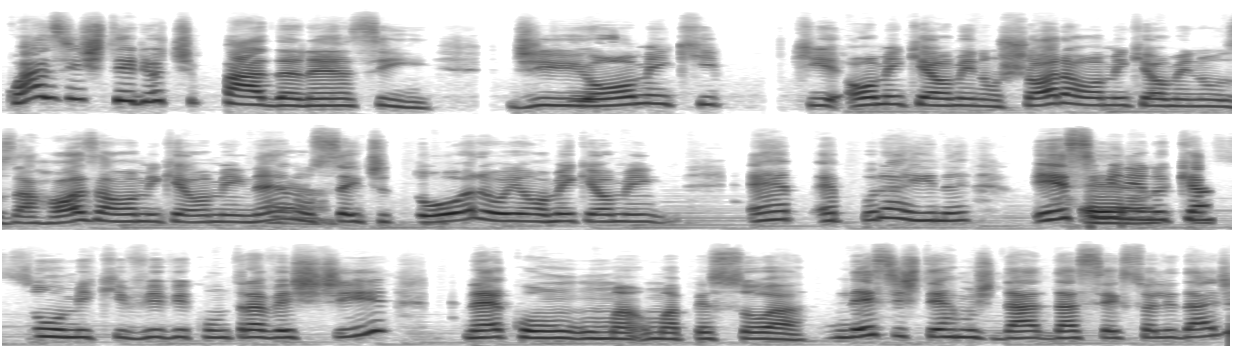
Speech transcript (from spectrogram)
quase estereotipada, né? Assim, de homem que que homem que é homem não chora, homem que é homem não usa rosa, homem que é homem, né, é. não sente dor, ou homem que é homem é, é por aí, né? Esse é. menino que assume que vive com travesti né, com uma, uma pessoa nesses termos da, da sexualidade,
